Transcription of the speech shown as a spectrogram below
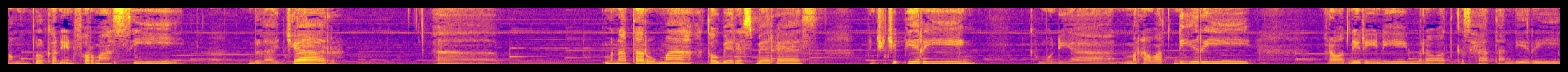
mengumpulkan informasi, belajar, uh, menata rumah atau beres-beres, mencuci piring, kemudian merawat diri. Merawat diri ini merawat kesehatan diri,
